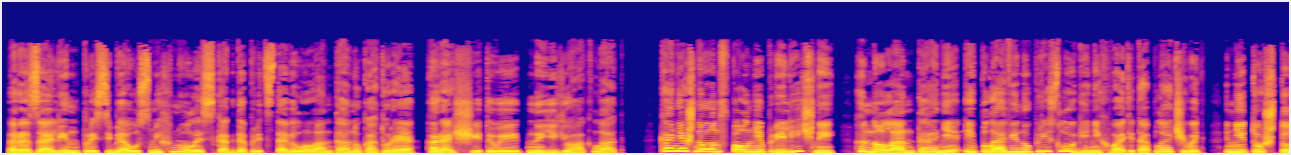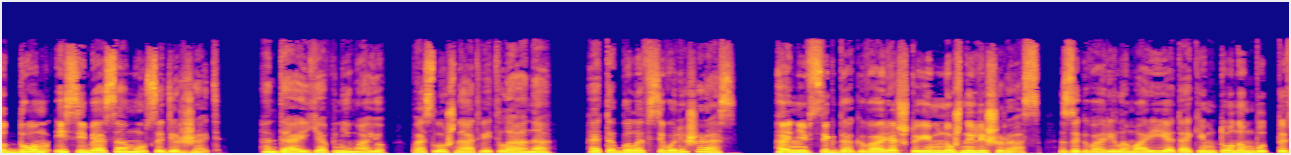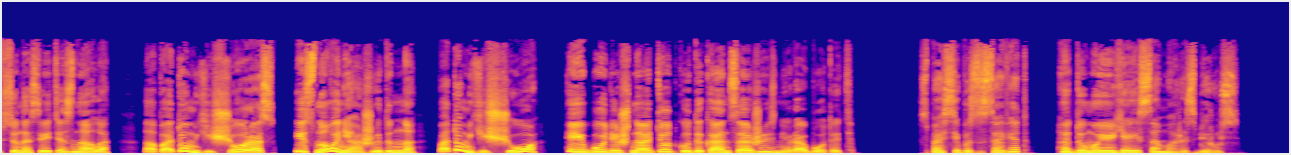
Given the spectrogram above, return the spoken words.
Розалин про себя усмехнулась, когда представила Лантану, которая рассчитывает на ее оклад. Конечно, он вполне приличный, но Лантане и половину прислуги не хватит оплачивать, не то что дом и себя саму содержать. «Да, я понимаю», — послушно ответила она. «Это было всего лишь раз». «Они всегда говорят, что им нужно лишь раз», — заговорила Мария таким тоном, будто все на свете знала. «А потом еще раз, и снова неожиданно, потом еще, и будешь на тетку до конца жизни работать». «Спасибо за совет. Думаю, я и сама разберусь».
